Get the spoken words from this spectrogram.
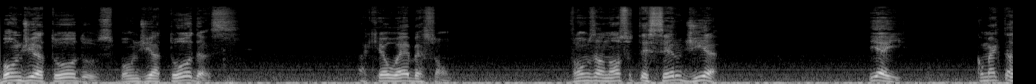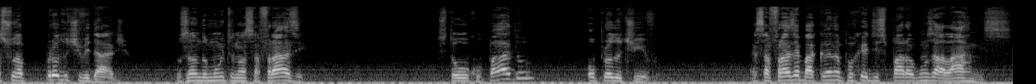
Bom dia a todos, bom dia a todas. Aqui é o Eberson. Vamos ao nosso terceiro dia. E aí? Como é que está a sua produtividade? Usando muito nossa frase? Estou ocupado ou produtivo? Essa frase é bacana porque dispara alguns alarmes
